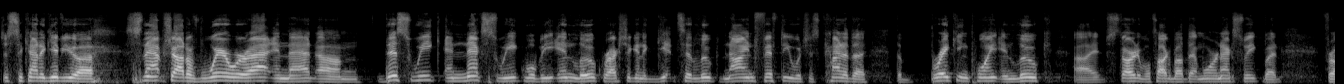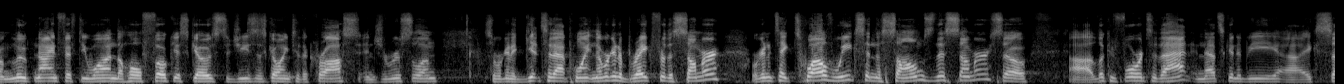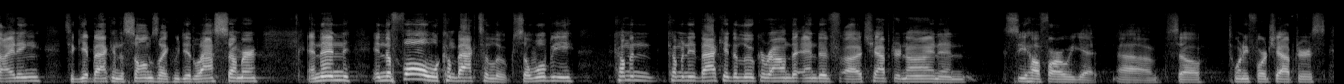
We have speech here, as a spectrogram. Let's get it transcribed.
Just to kind of give you a snapshot of where we're at in that, um, this week and next week we'll be in Luke. We're actually going to get to Luke 950, which is kind of the, the breaking point in Luke. Uh, it started, we'll talk about that more next week, but from Luke 9:51, the whole focus goes to Jesus going to the cross in Jerusalem. So we're going to get to that point, and then we're going to break for the summer. We're going to take 12 weeks in the Psalms this summer. So uh, looking forward to that, and that's going to be uh, exciting to get back in the Psalms like we did last summer. And then in the fall, we'll come back to Luke. So we'll be coming coming back into Luke around the end of uh, chapter nine and see how far we get. Uh, so 24 chapters.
